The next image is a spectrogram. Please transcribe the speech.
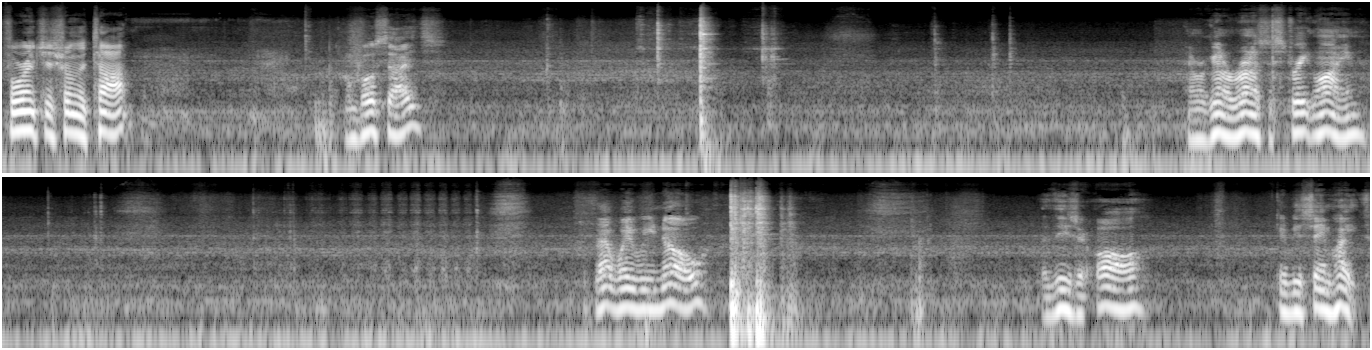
4 inches from the top on both sides. And we're going to run us a straight line That way we know that these are all going to be the same height.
